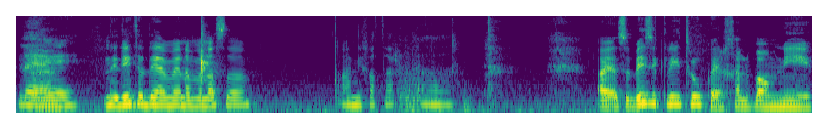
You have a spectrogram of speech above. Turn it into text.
Nej. nej det är inte det jag menar men alltså, ja ni fattar. Ah, ja, så basically tro på er själva om ni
